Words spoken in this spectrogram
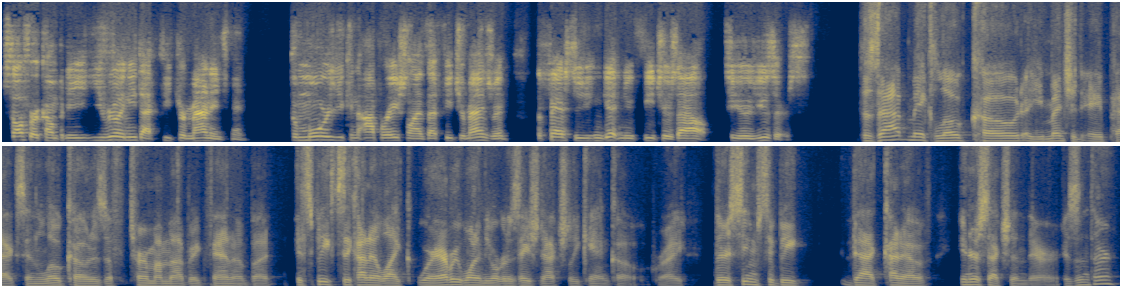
software company, you really need that feature management. The more you can operationalize that feature management, the faster you can get new features out to your users. Does that make low code? Uh, you mentioned Apex, and low code is a term I'm not a big fan of, but it speaks to kind of like where everyone in the organization actually can code, right? There seems to be that kind of intersection there, isn't there?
